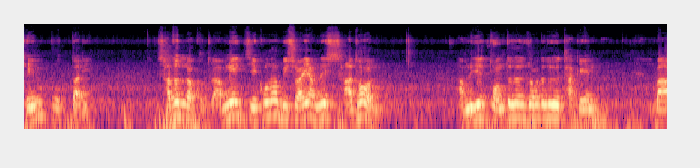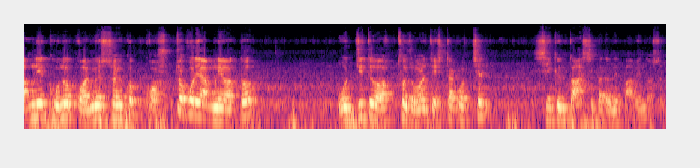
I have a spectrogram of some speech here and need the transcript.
খেম পুত্তারি। সাধন নক্ষত্র আপনি যে কোনো বিষয়ে আপনি সাধন। আপনি যে তন্ত্র জগতে যদি থাকেন বা আপনি কোনো কর্মের সঙ্গে খুব কষ্ট করে আপনি অত অর্জিত অর্থ জমানোর চেষ্টা করছেন, সে কিন্তু আশীর্বাদ আপনি পাবেন দর্শক।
